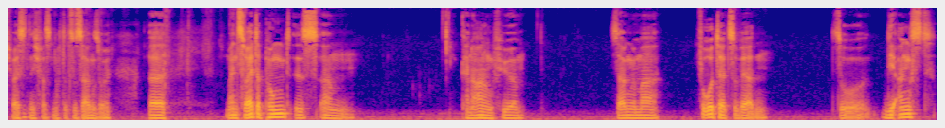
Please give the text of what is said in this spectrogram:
ich weiß jetzt nicht, was ich noch dazu sagen soll. Äh, mein zweiter Punkt ist, ähm, keine Ahnung, für, sagen wir mal, verurteilt zu werden. So, die Angst,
